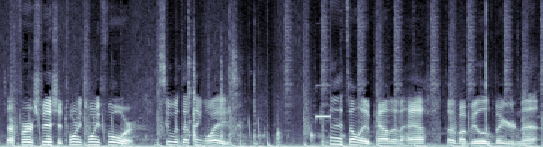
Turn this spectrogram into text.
It's our first fish of 2024. Let's see what that thing weighs. Eh, It's only a pound and a half. Thought it might be a little bigger than that.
